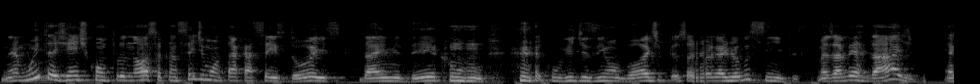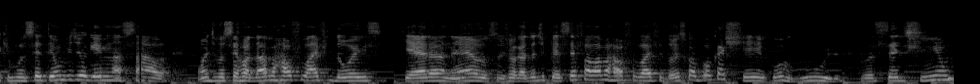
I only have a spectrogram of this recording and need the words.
né? Muita gente comprou, nossa, cansei de montar K6-2 da AMD com, com videozinho on-board o pessoal jogar jogo simples. Mas a verdade é que você tem um videogame na sala onde você rodava Half-Life 2, que era, né, o jogador de PC falava Half-Life 2 com a boca cheia, com orgulho. Você tinha um,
